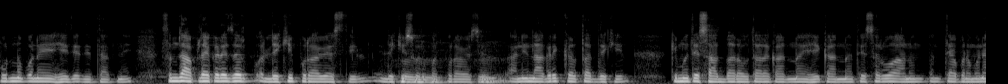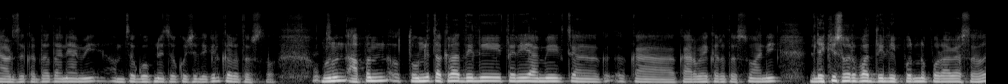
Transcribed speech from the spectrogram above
पूर्णपणे हे देतात नाही. समजा आपल्याकडे जर लेखी पुरावे असतील लेखी स्वरूपात पुरावे असतील आणि नागरिक करतात देखील की मग ते सातबारा उतारा काढणं हे काढणं ते सर्व आणून पण त्याप्रमाणे अर्ज करतात आणि आम्ही आमचं गोपनीय चौकशी देखील करत असतो. म्हणून आपण तोंडी तक्रार दिली तरी आम्ही का कारवाई करत असतो आणि लेखी स्वरूपात दिली पूर्ण पुराव्यासह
